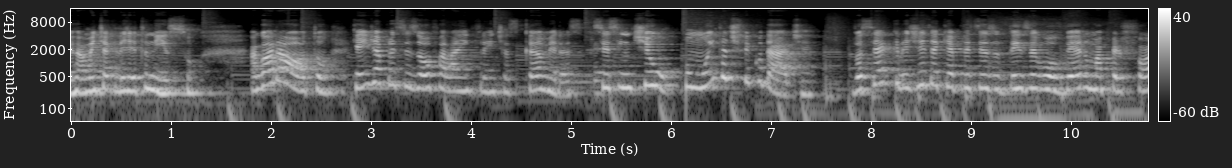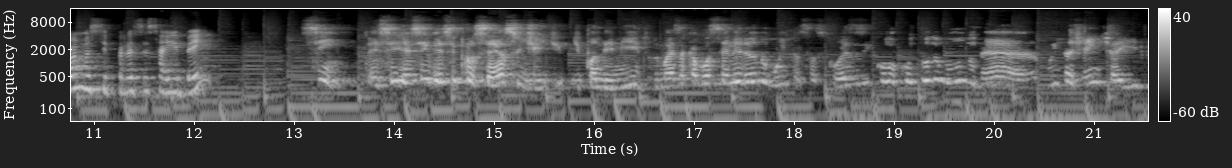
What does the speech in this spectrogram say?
Eu realmente acredito nisso. Agora, Otto, quem já precisou falar em frente às câmeras se sentiu com muita dificuldade. Você acredita que é preciso desenvolver uma performance para se sair bem? Sim, esse, esse, esse processo de, de, de, pandemia e tudo mais acabou acelerando muito essas coisas e colocou todo mundo, né, muita gente aí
